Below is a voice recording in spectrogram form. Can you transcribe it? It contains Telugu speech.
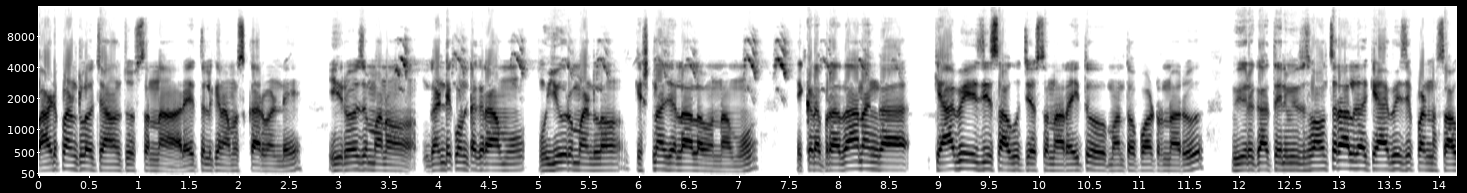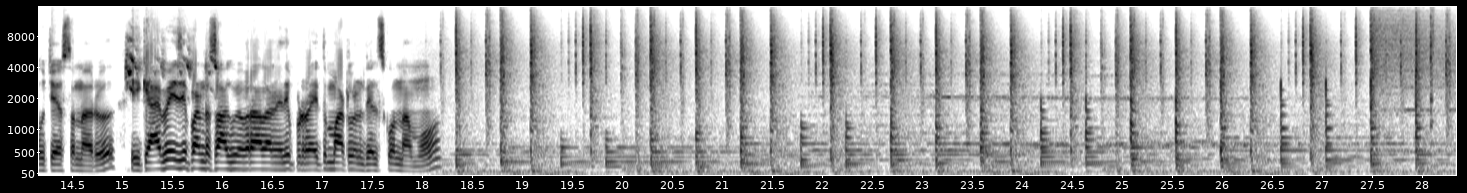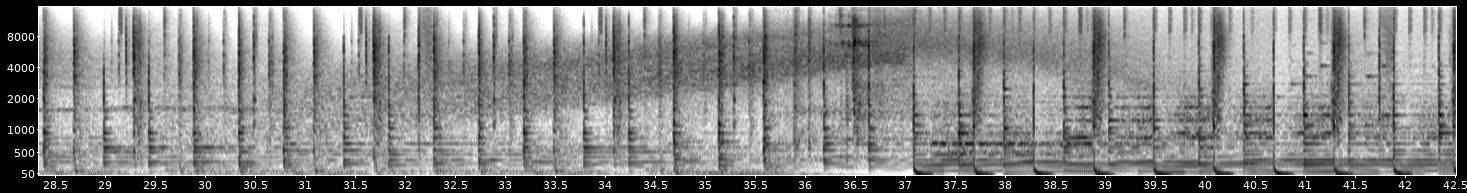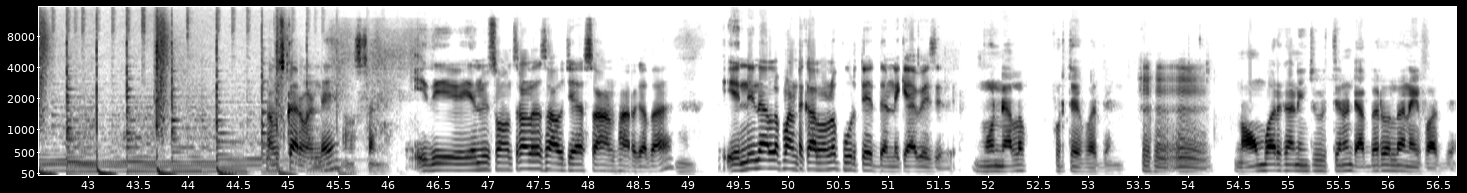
పాడి పంటల ఛానల్ చూస్తున్న రైతులకి నమస్కారం అండి. ఈ రోజు మనం గండికుంట గ్రామం ఉయ్యూరు మండలం కృష్ణా జిల్లాలో ఉన్నాము. ఇక్కడ ప్రధానంగా క్యాబేజీ సాగు చేస్తున్న రైతు మనతో పాటు ఉన్నారు. వీరు గత ఎనిమిది సంవత్సరాలుగా క్యాబేజీ పంట సాగు చేస్తున్నారు. ఈ క్యాబేజీ పంట సాగు వివరాలు అనేది ఇప్పుడు రైతు మాటలను తెలుసుకుందాము. నమస్కారం అండి. నమస్తే అండి. ఇది ఎనిమిది సంవత్సరాలుగా సాగు చేస్తా అంటున్నారు కదా. ఎన్ని నెలల పంట కాలంలో పూర్తి అయిద్దండి క్యాబేజీది? మూడు నెలలు పూర్తి అయిపోద్ది అండి ఉహు, ఉమ్, నవంబర్ కాడి నుంచి ఉడితేనో డెబ్బై రోజుల్లోనే అయిపోద్ది.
